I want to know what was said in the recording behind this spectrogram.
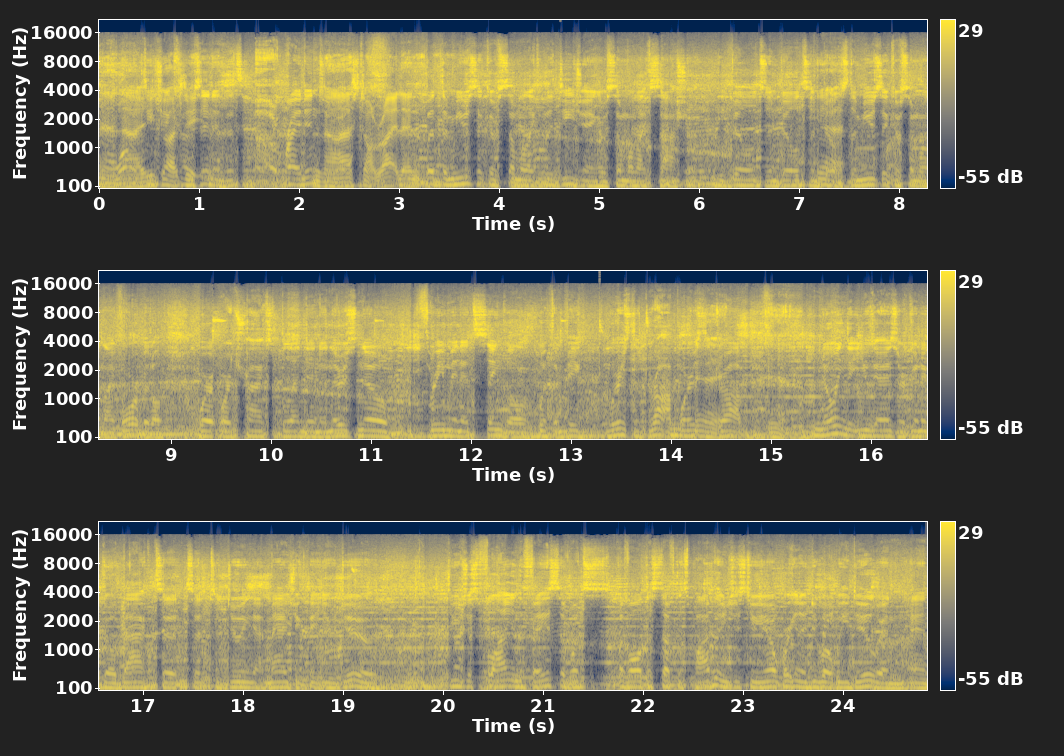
Yeah, warm-up no, dj comes in and it's uh, right into No, it that's not right then. but the music of someone like the DJing of someone like Sasha, who builds and builds and Yeah. builds, the music of someone like Orbital, where, where tracks blend in, and there's no three minute single with a big, where's the drop? Where's the Yeah. drop? Knowing that you guys are going to go back to, to, to doing that magic that you do, do you just fly in the face of what's of all the stuff that's popular? You just do, you know, we're going to do what we do, and, and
